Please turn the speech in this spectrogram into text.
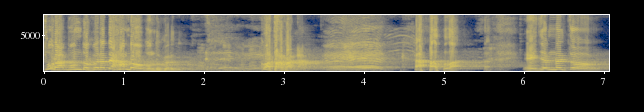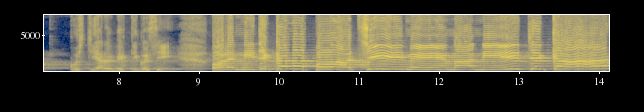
তোরা বন্ধ করে দে, আমরাও বন্ধ করে দেব। কথা কানা আল্লাহ, এই জন্যই তো কুষ্টিয়ার ওই ব্যক্তি কইছে, ওরে নিজে কানা পাচ্ছি নে না নিজে কানা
